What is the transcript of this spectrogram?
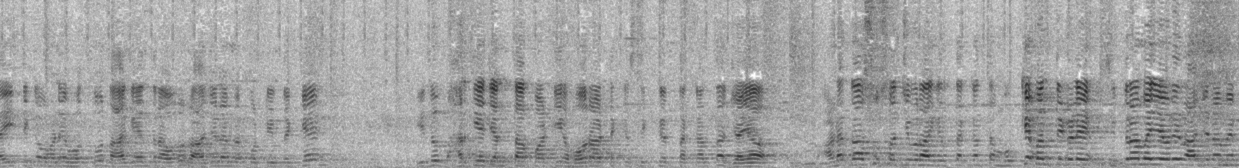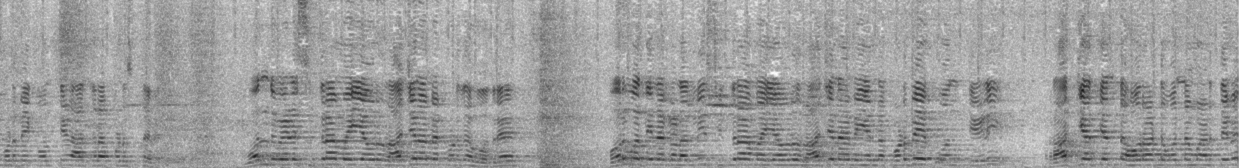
ನೈತಿಕ ಹೊಣೆ ಹೊತ್ತು ನಾಗೇಂದ್ರ ಅವರು ರಾಜೀನಾಮೆ ಕೊಟ್ಟಿದ್ದಕ್ಕೆ ಇದು ಭಾರತೀಯ ಜನತಾ ಪಾರ್ಟಿಯ ಹೋರಾಟಕ್ಕೆ ಸಿಕ್ಕಿರ್ತಕ್ಕಂಥ ಜಯ. ಹಣಕಾಸು ಸಚಿವರಾಗಿರ್ತಕ್ಕಂಥ ಮುಖ್ಯಮಂತ್ರಿಗಳೇ ಸಿದ್ದರಾಮಯ್ಯ ಅವರೇ ರಾಜೀನಾಮೆ ಕೊಡಬೇಕು ಅಂತೇಳಿ ಆಗ್ರಹ ಪಡಿಸ್ತೇವೆ. ಒಂದು ವೇಳೆ ಸಿದ್ದರಾಮಯ್ಯ ಅವರು ರಾಜೀನಾಮೆ ಕೊಡದೆ ಹೋದರೆ ಬರುವ ದಿನಗಳಲ್ಲಿ ಸಿದ್ದರಾಮಯ್ಯ ಅವರು ರಾಜೀನಾಮೆಯನ್ನು ಕೊಡಬೇಕು ಅಂತೇಳಿ ರಾಜ್ಯಾದ್ಯಂತ ಹೋರಾಟವನ್ನು ಮಾಡ್ತೇವೆ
